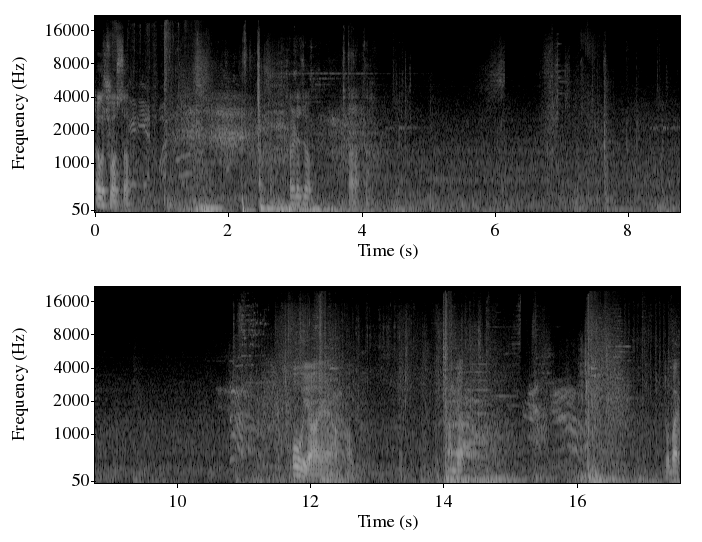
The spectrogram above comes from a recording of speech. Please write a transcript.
아이고 죽었어. 살려줘 살았다 오 야야야 아파 장벽 도발.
